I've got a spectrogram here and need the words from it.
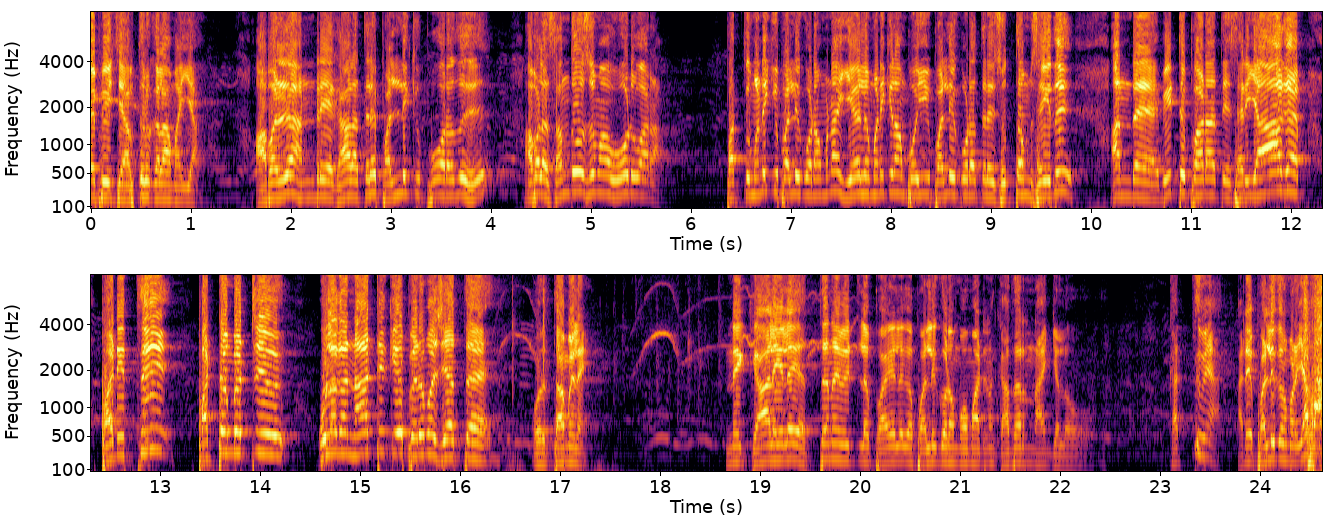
ஏபிஜே அப்துல் கலாம் ஐயா அவள் அன்றைய காலத்தில் பள்ளிக்கு போறது அவளை சந்தோஷமா ஓடுவாராம். பத்து மணிக்கு பள்ளிக்கூடம்னா ஏழு மணிக்கெல்லாம் போய் பள்ளிக்கூடத்தில் சுத்தம் செய்து அந்த வீட்டு பாடத்தை சரியாக படித்து பட்டம் பெற்று உலக நாட்டுக்கே பெருமை சேர்த்த ஒரு தமிழன். இன்னைக்கு காலையில் எத்தனை வீட்டில் பயலுக பள்ளிக்கூடம் போக மாட்டேன்னு கதறினாங்களோ? கத்துவேன். அடே பள்ளிக்கூடம் எப்பா எப்பா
